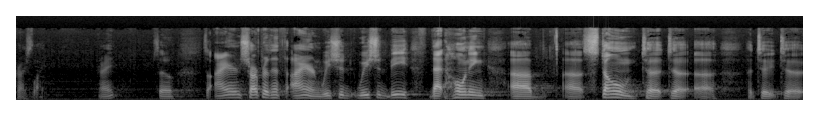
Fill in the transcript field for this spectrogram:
Christ like, right? So, so iron sharpeneth iron. We should, we should be that honing uh, uh, stone to, to, uh, to, to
